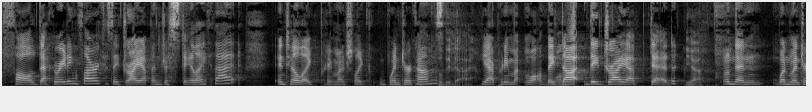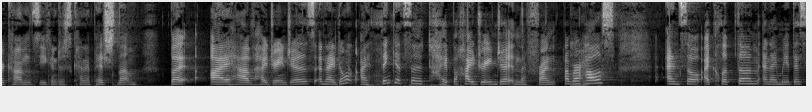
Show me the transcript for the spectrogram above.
fall decorating flower because they dry up and just stay like that until like pretty much like winter comes. Till they die. Yeah, pretty much. Well, they die, they dry up dead. Yeah. And then when winter comes, you can just kind of pitch them. But I have hydrangeas, and I don't. I think it's a type of hydrangea in the front of our mm-hmm. house, and so I clipped them, and I made this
